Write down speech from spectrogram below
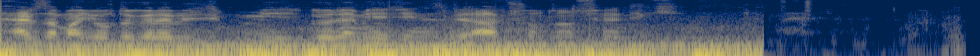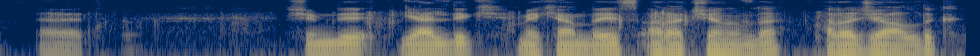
Her zaman yolda göremeyeceğiniz bir araç olduğunu söyledik. Evet. Şimdi geldik mekandayız. Araç yanımda. Aracı aldık.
